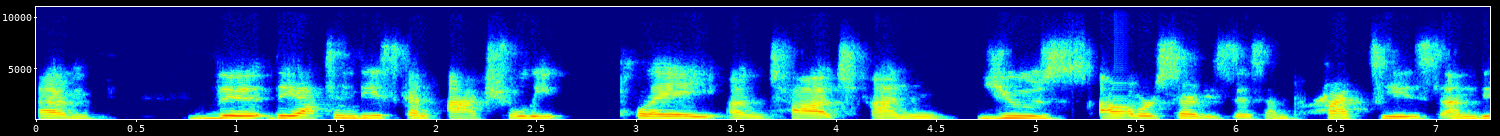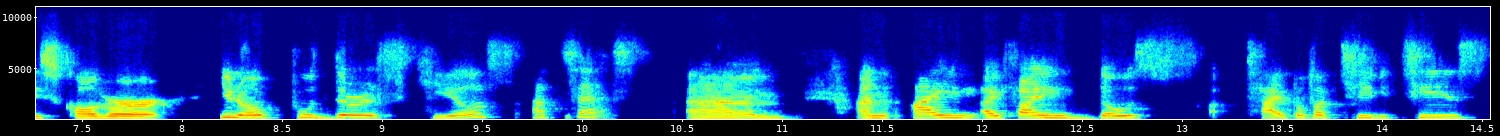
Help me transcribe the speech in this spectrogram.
um, the, the attendees can actually play and touch and use our services and practice and discover you know put their skills at test. Um, and I, I find those type of activities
